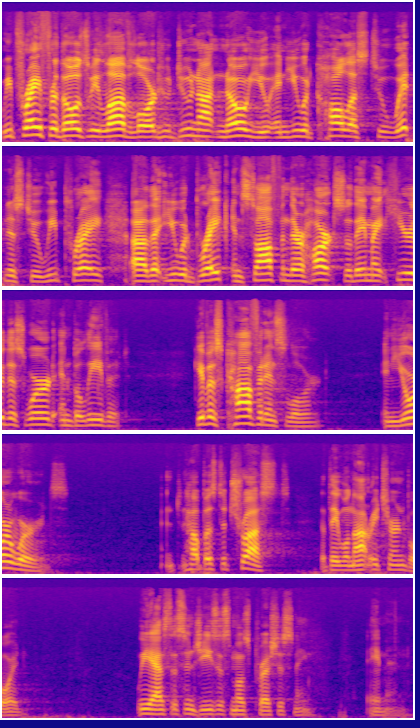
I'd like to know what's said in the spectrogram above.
We pray for those we love, Lord, who do not know you and you would call us to witness to. We pray uh, that you would break and soften their hearts so they might hear this word and believe it. Give us confidence, Lord, in your words and help us to trust that they will not return void. We ask this in Jesus' most precious name. Amen.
